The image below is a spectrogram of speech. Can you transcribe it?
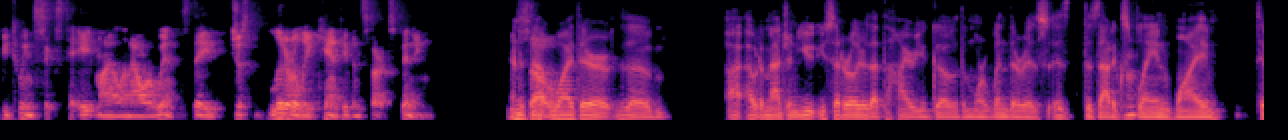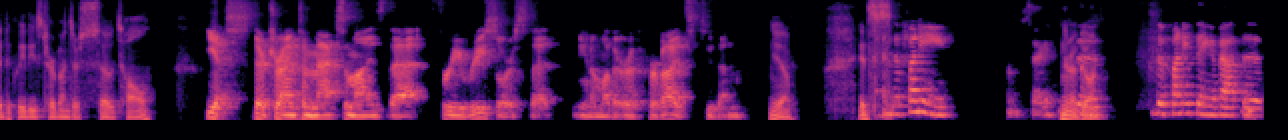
between six to eight mile an hour winds. They just literally can't even start spinning. And is so, that why they're the? I, I, would imagine you you said earlier that the higher you go, the more wind there is. Is does that mm-hmm. explain mm-hmm. why typically these turbines are so tall? Yes, they're trying to maximize that free resource that you know Mother Earth provides to them. Yeah, it's and the funny. I'm sorry. No, no, the, go on. The funny thing about the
